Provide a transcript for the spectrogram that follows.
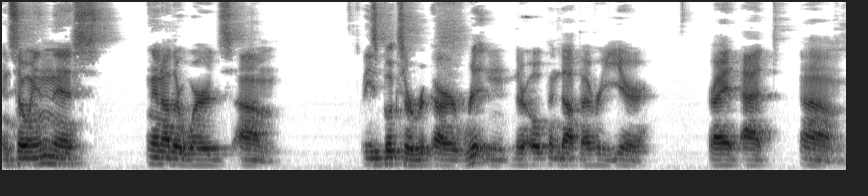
And so, in this, in other words, um, these books are are written; they're opened up every year, right at um,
